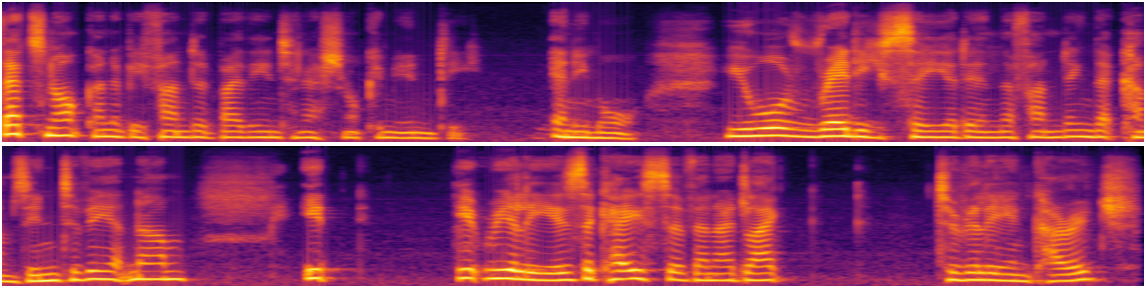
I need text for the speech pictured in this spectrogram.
that's not going to be funded by the international community anymore. You already see it in the funding that comes into Vietnam. It it really is a case of, and I'd like to really encourage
